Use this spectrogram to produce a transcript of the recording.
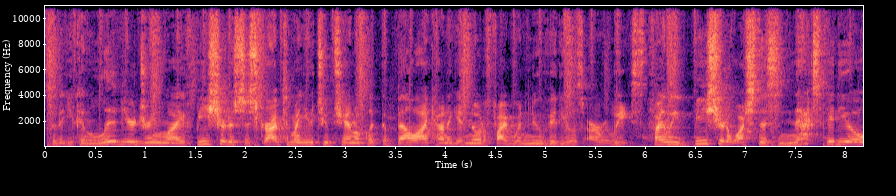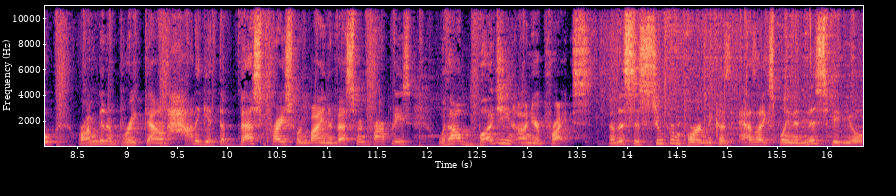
so that you can live your dream life, be sure to subscribe to my YouTube channel, click the bell icon to get notified when new videos are released. Finally, be sure to watch this next video where I'm going to break down how to get the best price when buying investment properties without budging on your price. Now, this is super important because as I explained in this video,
